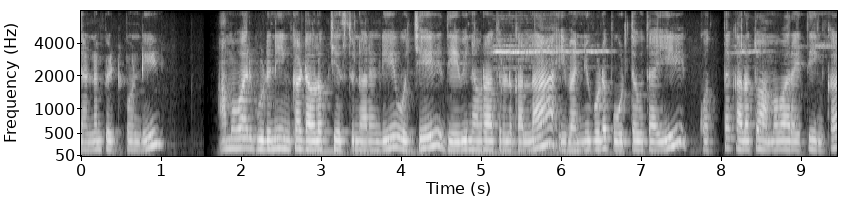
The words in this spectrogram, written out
దండం పెట్టుకోండి. అమ్మవారి గుడిని ఇంకా డెవలప్ చేస్తున్నారండి. వచ్చే దేవీ నవరాత్రుల కల్లా ఇవన్నీ కూడా పూర్తవుతాయి. కొత్త కళతో అమ్మవారు అయితే ఇంకా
